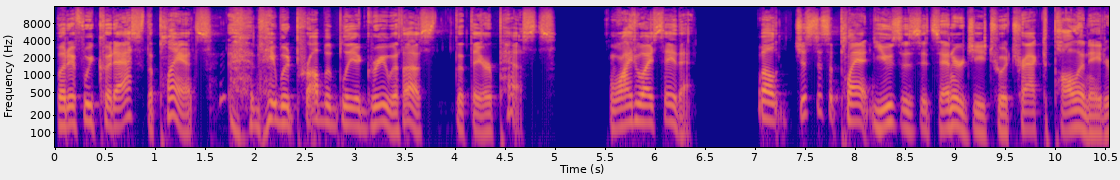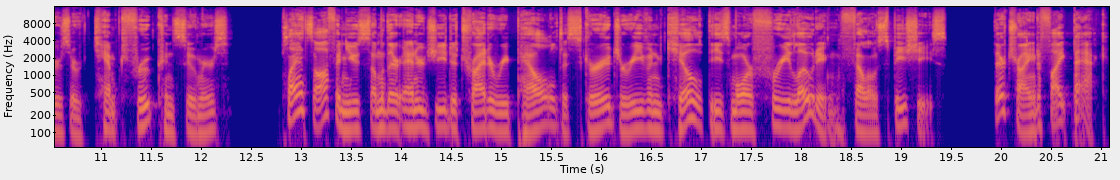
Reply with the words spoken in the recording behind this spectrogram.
but if we could ask the plants, they would probably agree with us that they are pests. Why do I say that? Well, just as a plant uses its energy to attract pollinators or tempt fruit consumers, plants often use some of their energy to try to repel, discourage, or even kill these more freeloading fellow species. They're trying to fight back.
